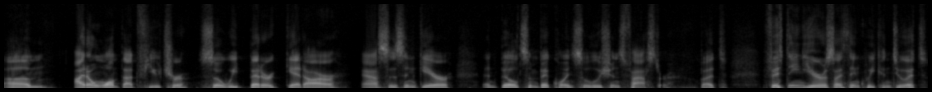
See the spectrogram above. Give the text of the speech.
Um, I don't want that future, so we'd better get our asses in gear and build some Bitcoin solutions faster. But 15 years, I think we can do it.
